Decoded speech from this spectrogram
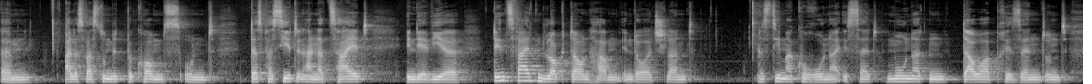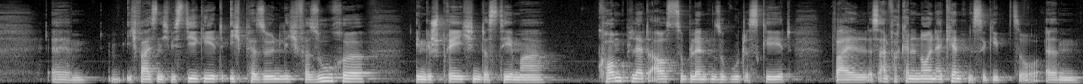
ähm, alles, was du mitbekommst. Und das passiert in einer Zeit, in der wir den zweiten Lockdown haben in Deutschland. Das Thema Corona ist seit Monaten dauerpräsent und ähm, ich weiß nicht, wie es dir geht. Ich persönlich versuche in Gesprächen das Thema komplett auszublenden, so gut es geht weil es einfach keine neuen Erkenntnisse gibt. So, ähm,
